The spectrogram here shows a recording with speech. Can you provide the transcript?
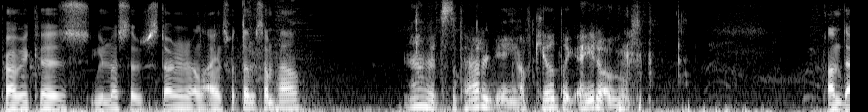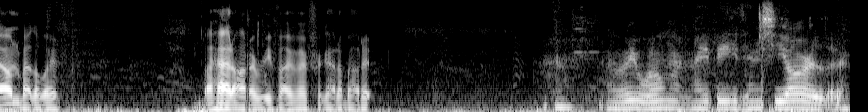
Probably because you must have started an alliance with them somehow. No, it's the powder gang. I've killed like eight of them. I'm down, by the way. I had auto revive. I forgot about it. Uh, well, maybe the NCR there.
